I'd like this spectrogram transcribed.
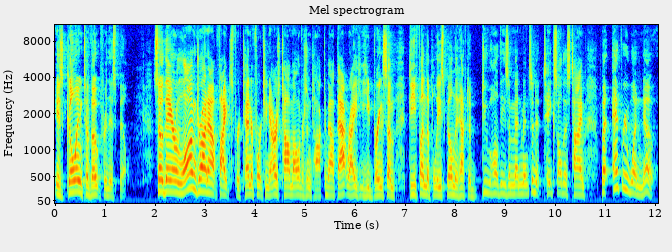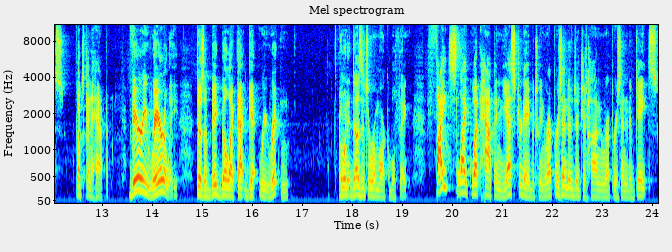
is going to vote for this bill. So they are long drawn out fights for 10 or 14 hours. Tom Oliverson talked about that, right? He'd bring some defund the police bill and they'd have to do all these amendments and it takes all this time. But everyone knows what's going to happen. Very rarely does a big bill like that get rewritten. And when it does, it's a remarkable thing. Fights like what happened yesterday between Representative Jetton and Representative Gates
